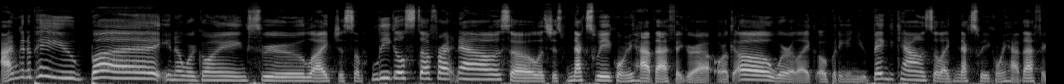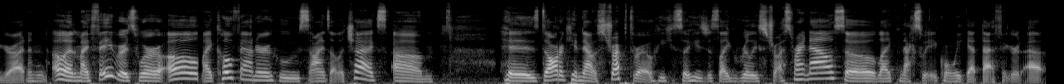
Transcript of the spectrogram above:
I'm gonna pay you, but you know we're going through like just some legal stuff right now. So let's just next week when we have that figure out, or like, oh, we're like opening a new bank account. So like next week when we have that figure out, and oh, and my favorites were oh, my co-founder who signs all the checks. Um, his daughter came down with strep throat. He, so he's just like really stressed right now. So like next week when we get that figured out,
